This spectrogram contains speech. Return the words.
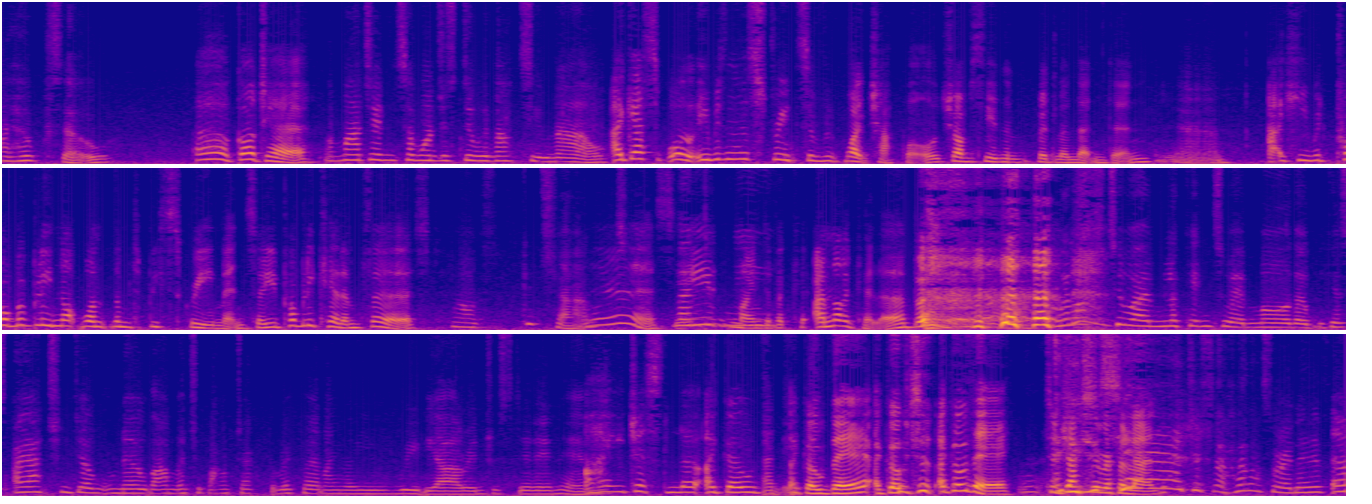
I hope so. Oh God, yeah. Imagine someone just doing that to you now. I guess. Well, he was in the streets of Whitechapel, which is obviously in the middle of London. Yeah. Uh, he would probably not want them to be screaming, so you'd probably kill him first. Oh, good shout. Yeah, Then didn't mind he- of a ki- I'm not a killer, but Yeah. we'll have to um, look into it more though because I actually don't know that much about Jack the Ripper and I know you really are interested in him. I just lo- I go And I go there. I go to I go there to Jack the Ripper land. Yeah, just oh, that's where I live. And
